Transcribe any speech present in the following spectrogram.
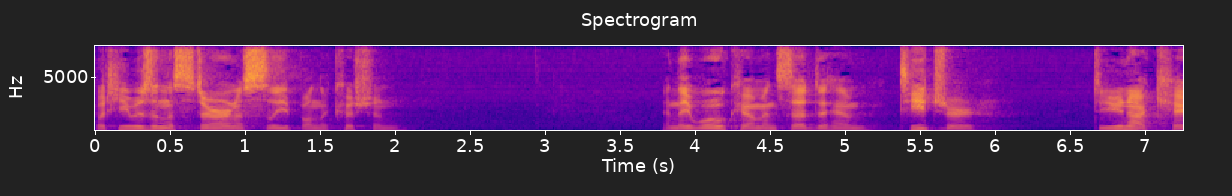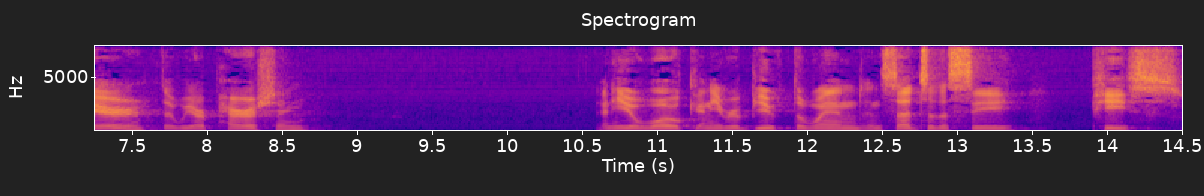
But he was in the stern, asleep on the cushion. And they woke him and said to him, Teacher, do you not care that we are perishing? And he awoke and he rebuked the wind and said to the sea, Peace,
